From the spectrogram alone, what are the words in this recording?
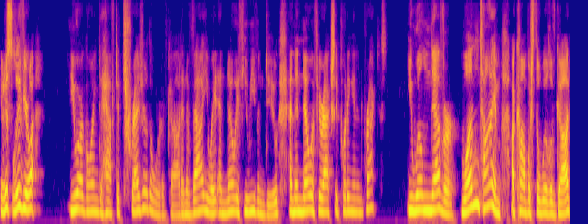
you know, just live your life you are going to have to treasure the Word of God and evaluate and know if you even do, and then know if you're actually putting it into practice. You will never, one time, accomplish the will of God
